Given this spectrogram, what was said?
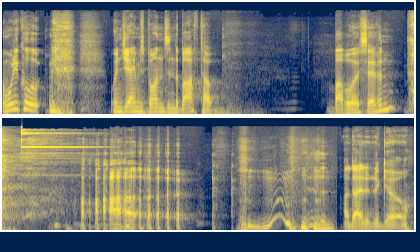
And what do you call it when James Bond's in the bathtub? Bubble 07? I dated a girl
